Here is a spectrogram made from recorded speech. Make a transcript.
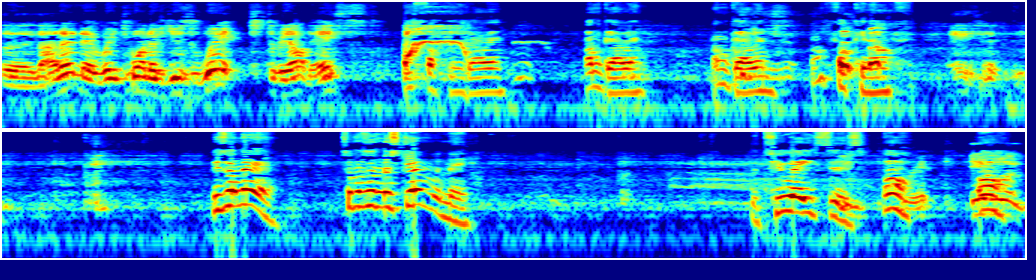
Uh, I don't know which one of you's which, to be honest. I'm fucking going. I'm going. I'm going. I'm fucking off. Who's on there? Someone's on this gen with me. The two aces. Oh, prick. oh,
